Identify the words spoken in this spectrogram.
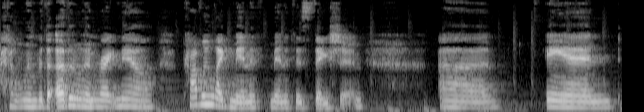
I don't remember the other one right now. Probably like manif- manifestation. Uh, and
